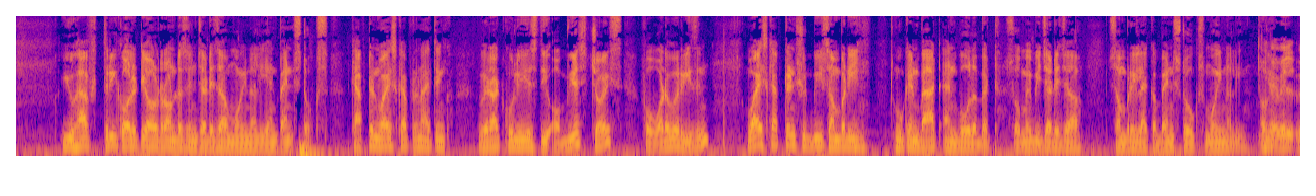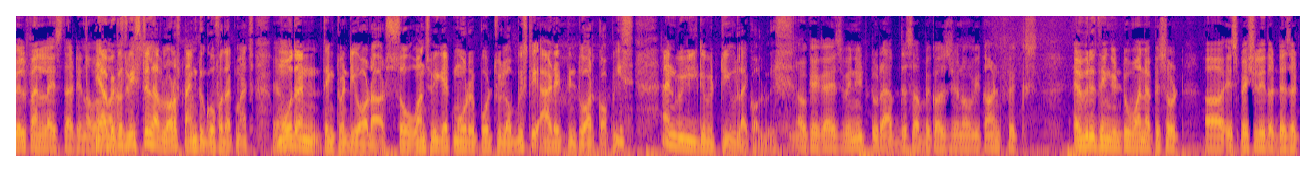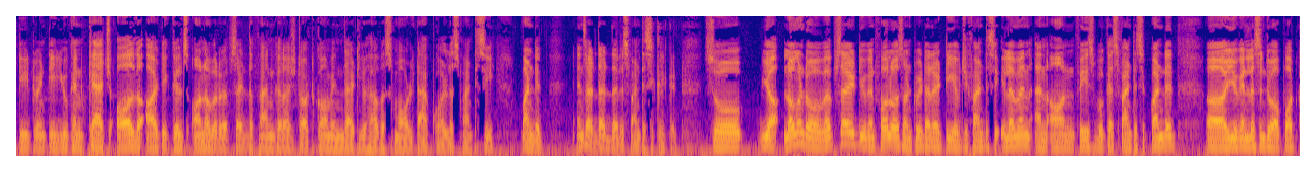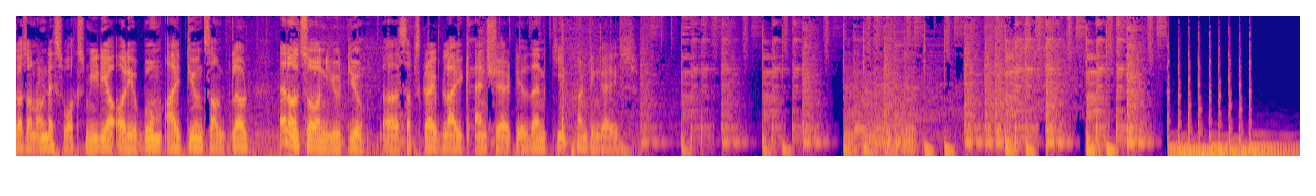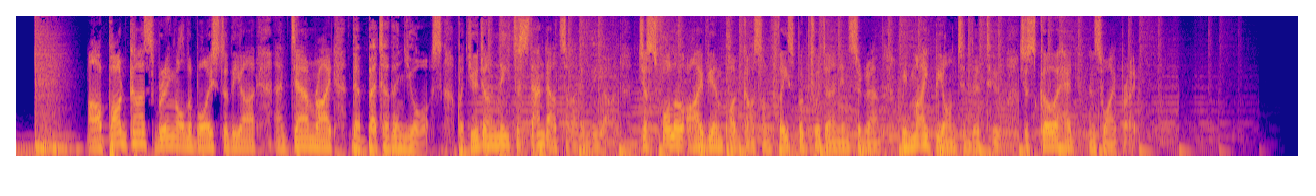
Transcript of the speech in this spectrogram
you have three quality all-rounders in Jadeja, Moeen Ali, and Ben Stokes. Captain, vice captain, I think Virat Kohli is the obvious choice for whatever reason. Vice captain should be somebody who can bat and bowl a bit. So maybe Jadeja, somebody like a Ben Stokes, Moeen Ali. Okay, we'll we'll finalize that in our. Yeah, because we still have a lot of time to go for that match. More than think 20 odd hours. So once we get more reports, we'll obviously add it into our copies and we'll give it to you like always. Okay, guys, we need to wrap this up because you know we can't fix everything into one episode, uh, especially the Desert T20. You can catch all the articles on our website, thefangarage.com. In that, you have a small tab called as Fantasy Pundit. Inside that, there is Fantasy Cricket. So, yeah, log on to our website. You can follow us on Twitter at TFG Fantasy 11 and on Facebook as Fantasy Pundit. Uh, you can listen to our podcast on Indus, Vox Media, Audioboom, iTunes, SoundCloud, and also on YouTube. Uh, subscribe, like, and share. Till then, keep hunting, guys. Our podcasts bring all the boys to the yard, and damn right, they're better than yours. But you don't need to stand outside in the yard. Just follow IVM Podcasts on Facebook, Twitter, and Instagram. We might be on Tinder too. Just go ahead and swipe right.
